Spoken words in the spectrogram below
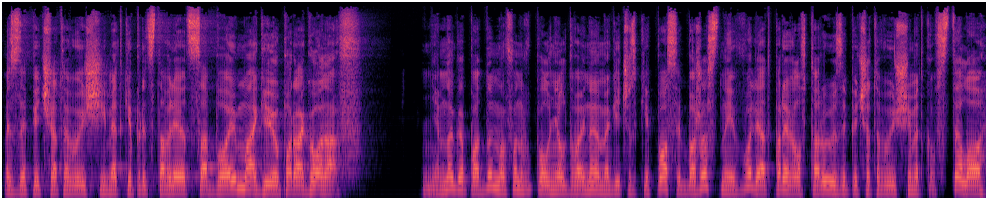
Запечатывающие метки представляют собой магию парагонов. Немного подумав, он выполнил двойной магический пас и божественной волей отправил вторую запечатывающую метку в стелу,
